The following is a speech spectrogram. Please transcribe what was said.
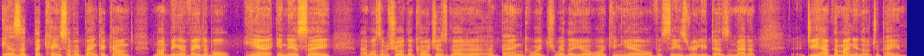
is it the case of a bank account not being available here in SA? Uh, was I'm sure the coach has got a, a bank, which whether you're working here or overseas really doesn't matter. Do you have the money though to pay him?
